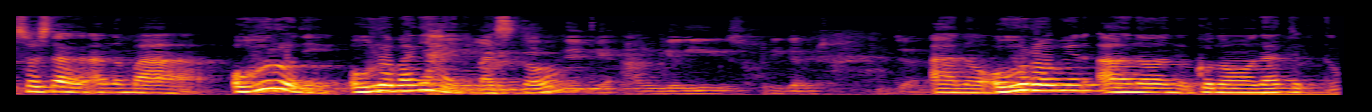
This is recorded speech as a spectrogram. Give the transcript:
そしたらあの、まあ、お風呂にお風呂場に入りますと。あのお風呂あのこのなんていうか,、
